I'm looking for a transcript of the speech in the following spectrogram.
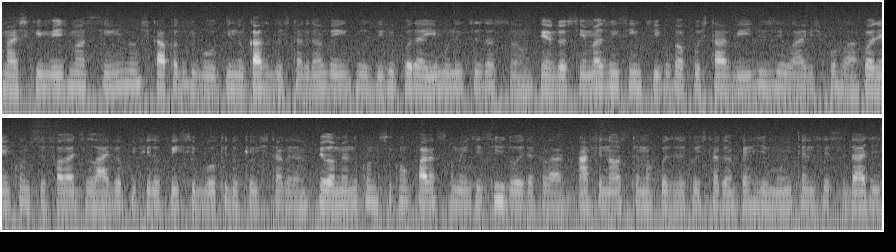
mas que mesmo assim não escapa dos bugs. E no caso do Instagram, vem inclusive por aí monetização, tendo assim mais um incentivo para postar vídeos e lives por lá. Porém, quando se fala de live, eu prefiro o Facebook do que o Instagram. Pelo menos quando se compara somente esses dois, é claro. Afinal, se tem uma coisa que o Instagram perde perde muito a necessidade de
